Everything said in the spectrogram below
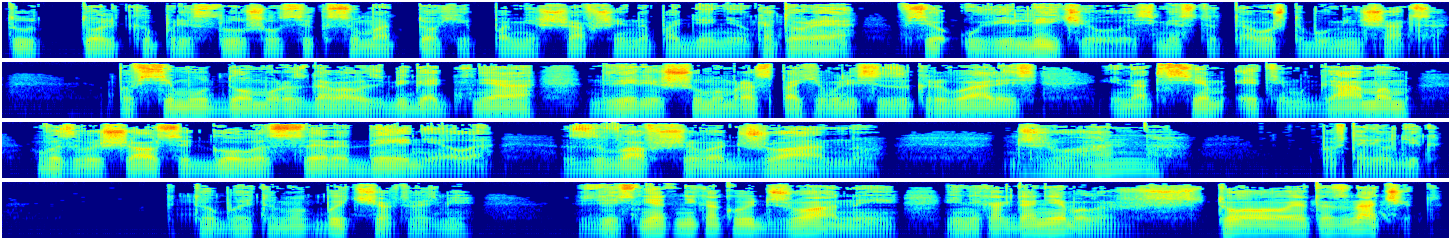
тут только прислушался к суматохе, помешавшей нападению, которое все увеличивалось вместо того, чтобы уменьшаться. По всему дому раздавалась беготня, двери шумом распахивались и закрывались, и над всем этим гамом возвышался голос сэра Дэниела, звавшего Джоанну. — Джоанна? — повторил Дик. — Кто бы это мог быть, черт возьми? Здесь нет никакой Джоанны и никогда не было. Что это значит?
